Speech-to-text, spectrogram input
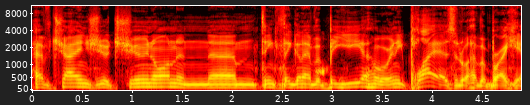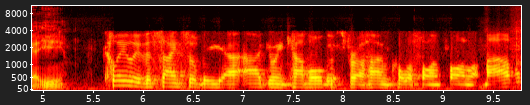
have changed your tune on and um, think they're going to have a big year, or any players that will have a breakout year? Clearly, the Saints will be uh, arguing come August for a home qualifying final at Marvel,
